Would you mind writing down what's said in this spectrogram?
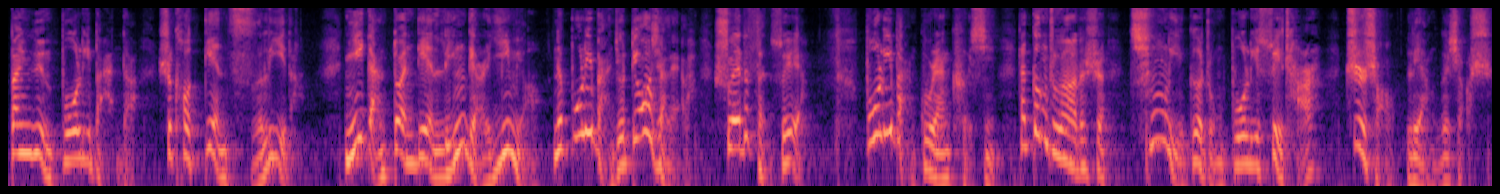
搬运玻璃板的是靠电磁力的。你敢断电零点一秒，那玻璃板就掉下来了，摔得粉碎啊！玻璃板固然可信，但更重要的是清理各种玻璃碎茬，至少两个小时。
